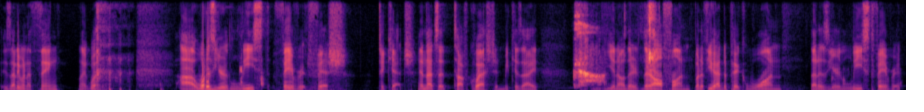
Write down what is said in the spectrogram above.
is that even a thing? Like what? uh, what is your least favorite fish to catch? And that's a tough question because I, you know, they're they're all fun. But if you had to pick one that is your least favorite,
